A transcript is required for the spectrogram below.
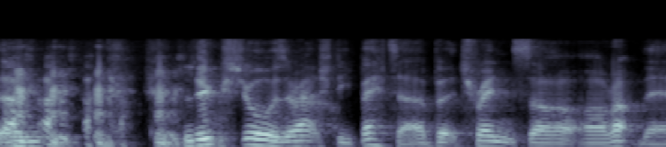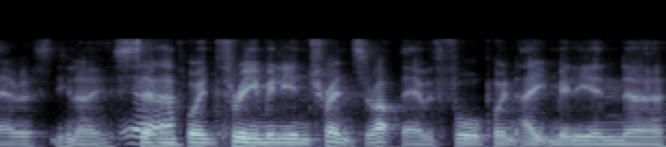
um, Luke Shaw's are actually better, but Trent's are, are up there. You know, yeah. 7.3 million Trents are up there with 4.8 million uh,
